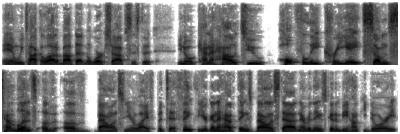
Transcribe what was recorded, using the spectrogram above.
And we talk a lot about that in the workshops is to, you know, kind of how to hopefully create some semblance of, of balance in your life. But to think that you're going to have things balanced out and everything's going to be hunky-dory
